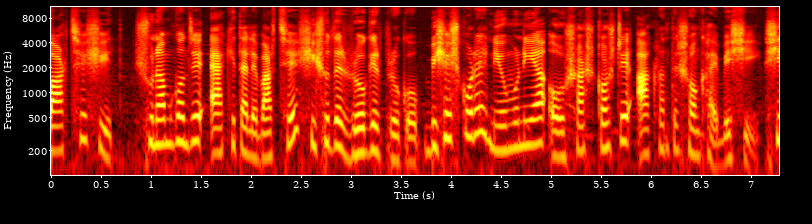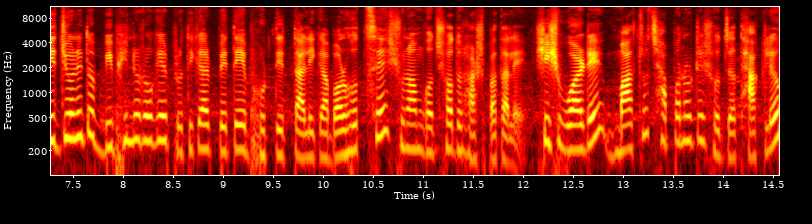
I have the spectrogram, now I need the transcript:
বাড়ছে শীত। সুনামগঞ্জে একই তালে বাড়ছে শিশুদের রোগের প্রকোপ। বিশেষ করে নিউমোনিয়া ও শ্বাসকষ্টে আক্রান্তের সংখ্যায় বেশি। শীতজনিত বিভিন্ন রোগের প্রতিকার পেতে ভর্তির তালিকা বড় হচ্ছে সুনামগঞ্জ সদর হাসপাতালে। শিশু ওয়ার্ডে মাত্র ছাপ্পান্নটি শয্যা থাকলেও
